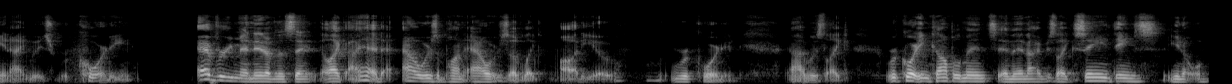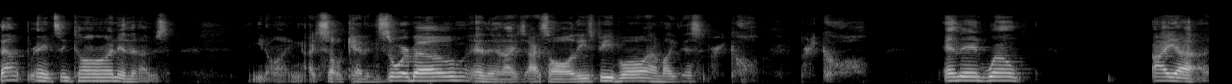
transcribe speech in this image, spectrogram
and I was recording every minute of the thing. Like I had hours upon hours of like audio recorded. I was like recording compliments, and then I was like saying things, you know, about BransonCon, and then I was, you know, I, I saw Kevin Sorbo, and then I, I saw all these people, and I'm like, this is pretty cool, pretty cool. And then, well, I uh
